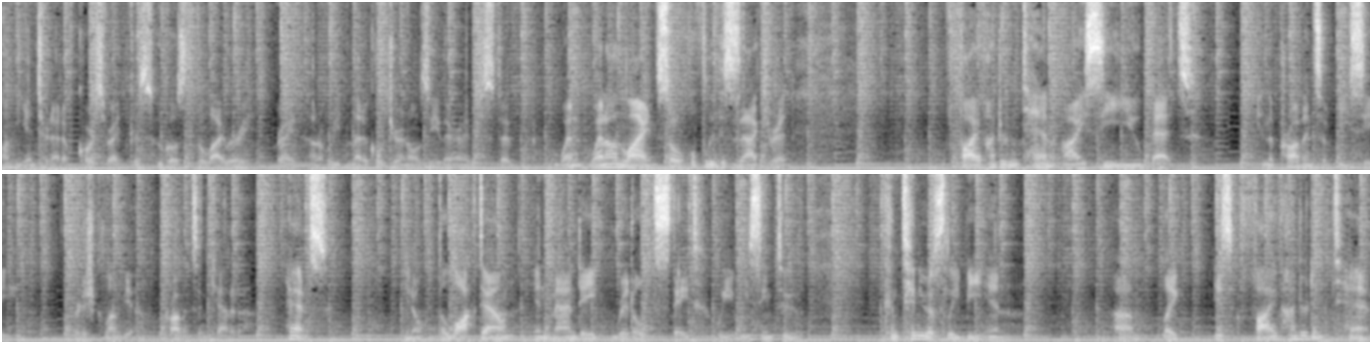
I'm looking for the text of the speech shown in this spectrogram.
on the internet, of course, right? Because who goes to the library, right? I don't read medical journals either. I just uh, went went online, so hopefully this is accurate. 510 ICU beds in the province of BC. British Columbia, province in Canada. Hence, you know, the lockdown and mandate riddled state we, we seem to continuously be in. Um, like, is 510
